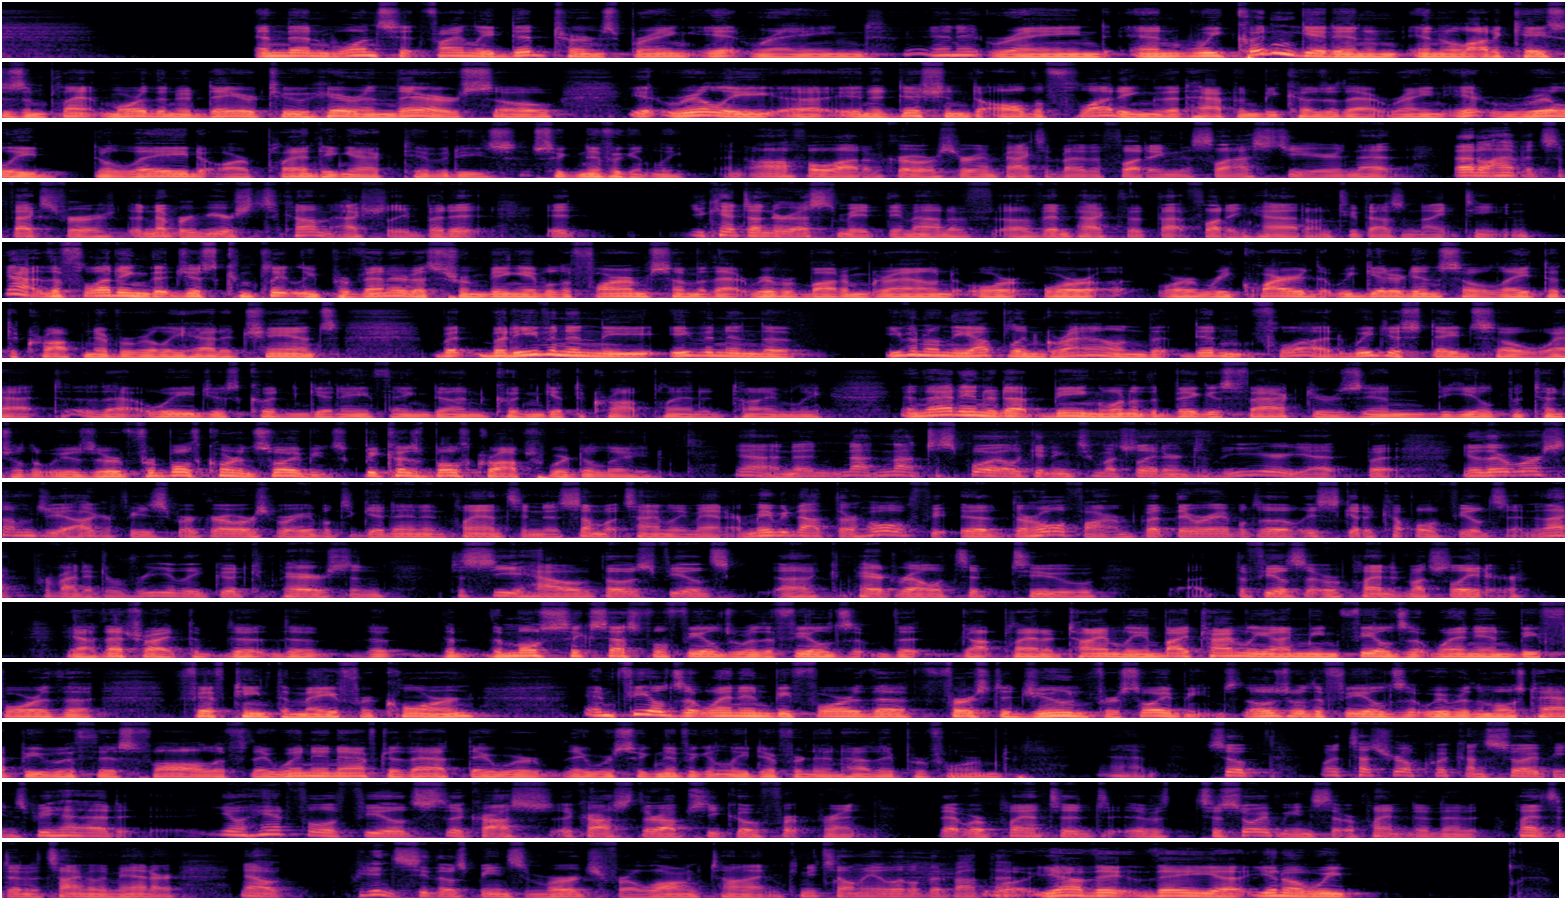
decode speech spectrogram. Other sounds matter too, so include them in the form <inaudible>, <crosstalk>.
And then once it finally did turn spring, it rained and it rained, and we couldn't get in in a lot of cases and plant more than a day or two here and there. So it really, uh, in addition to all the flooding that happened because of that rain, it really delayed our planting activities significantly. An awful lot of growers were impacted by the flooding this last year, and that that'll have its effects for a number of years to come, actually. But it it you can't underestimate the amount of, of impact that that flooding had on 2019. Yeah, the flooding that just completely prevented us from being able to farm some of that river bottom ground or, or, or required that we get it in so late that the crop never really had a chance. But, but even in the, even in the even on the upland ground that didn't flood, we just stayed so wet that we just couldn't get anything done, couldn't get the crop planted timely. And that ended up being one of the biggest factors in the yield potential that we observed for both corn and soybeans because both crops were delayed. Yeah, and not not to spoil getting too much later into the year yet, but you know there were some geographies where growers were able to get in and plant in a somewhat timely manner. Maybe not their whole uh, their whole farm, but they were able to at least get a couple of fields in, and that provided a really good comparison to see how those fields uh, compared relative to uh, the fields that were planted much later. Yeah, that's right. The, the, the, the, the, the most successful fields were the fields that, that, got planted timely. And by timely, I mean fields that went in before the 15th of May for corn and fields that went in before the 1st of June for soybeans. Those were the fields that we were the most happy with this fall. If they went in after that, they were, they were significantly different in how they performed. Um, so I want to touch real quick on soybeans. We had you know, handful of fields across across the Rob-See-Co footprint that were planted uh, to soybeans that were planted in a, planted in a timely manner. Now, we didn't see those beans emerge for a long time. Can you tell me a little bit about that? Well, yeah, they they uh, you know we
